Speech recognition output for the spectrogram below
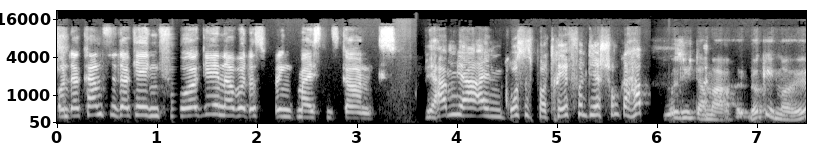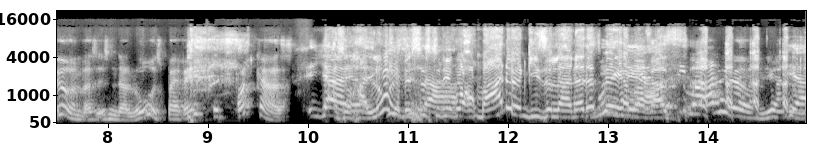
Und da kannst du dagegen vorgehen, aber das bringt meistens gar nichts. Wir haben ja ein großes Porträt von dir schon gehabt. Muss ich da mal wirklich mal hören? Was ist denn da los bei Racefit Podcast? ja, also hallo, da müsstest du dir wohl auch mal anhören, Gisela. Ne? Das wäre ja mal was. Mal ja. ja.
